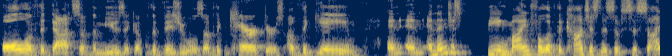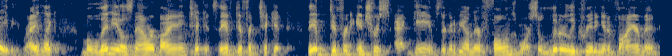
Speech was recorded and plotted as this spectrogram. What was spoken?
all of the dots of the music of the visuals of the characters of the game and and and then just being mindful of the consciousness of society right? Like millennials now are buying tickets. They have different ticket they have different interests at games. They're going to be on their phones more. So literally creating an environment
